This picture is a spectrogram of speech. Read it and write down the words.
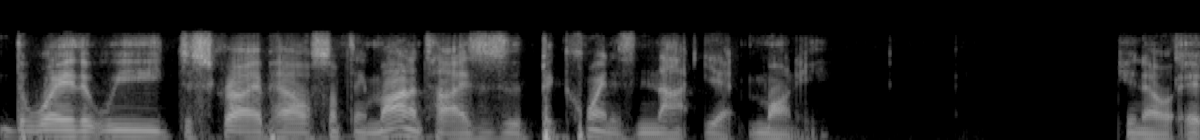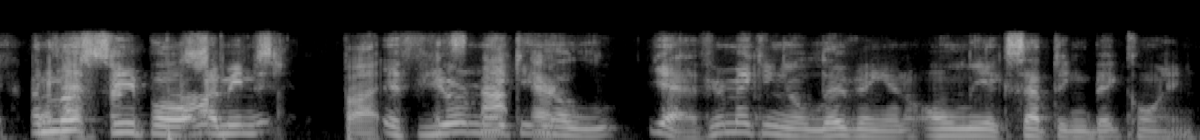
the way that we describe how something monetizes, that Bitcoin is not yet money. You know, it, and it has most certain people, I mean, but if you're making a yeah, if you're making a living and only accepting Bitcoin,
